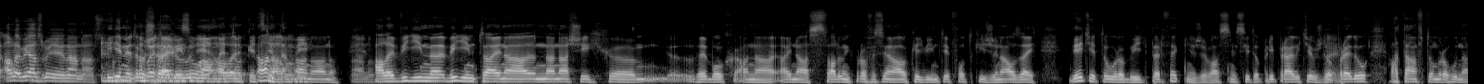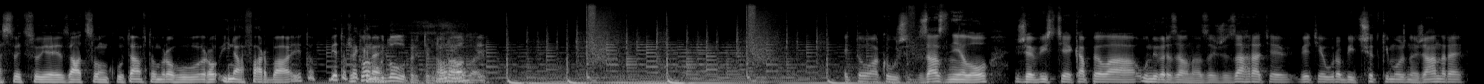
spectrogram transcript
Ale, viac menej na nás. Ideme trošku aj do ľudí, vizuálne ale. Ale vidím, vidím to aj na, na našich um, weboch a na, aj na svadobných profesionálov, keď vidím tie fotky, že naozaj viete to urobiť perfektne, že vlastne si to pripravíte už Hej. dopredu a tam v tom rohu nasvedcuje záclonku, tam v tom rohu ro, iná farba. Je to, je to Že pekné. dolu pri tom, No, no. naozaj. To ako už zaznelo, že vy ste kapela univerzálna, že zahráte, viete urobiť všetky možné žánre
